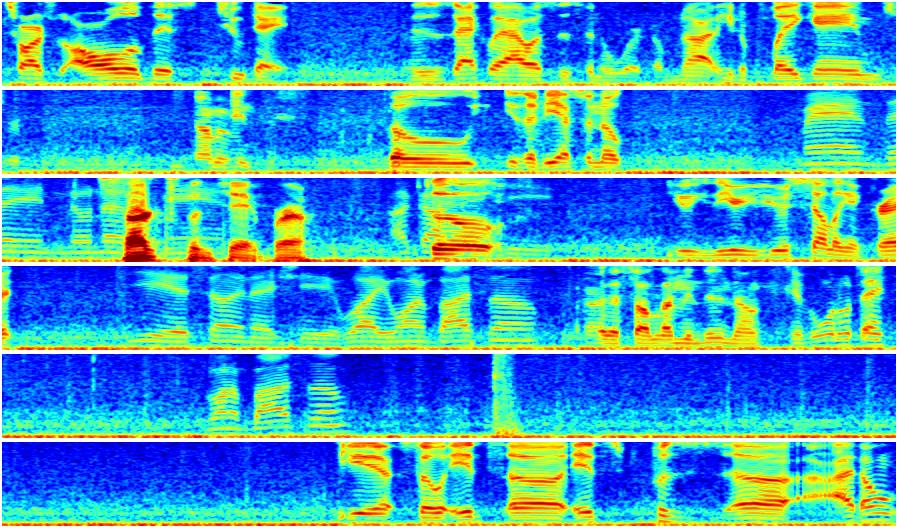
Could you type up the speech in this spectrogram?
charged with all of this today. This is exactly how it's going to work. I'm not here to play games or. You know what I mean? So is it yes or no? Man, they ain't know nothing, Stark's man. legit, bro. I got So you you're, you're selling it, correct? Yeah, selling that shit. Why, you want to buy some? All right, that's all. Let me know. Give it one more day. You want to buy some? Yeah, so it's uh it's pos- uh I don't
